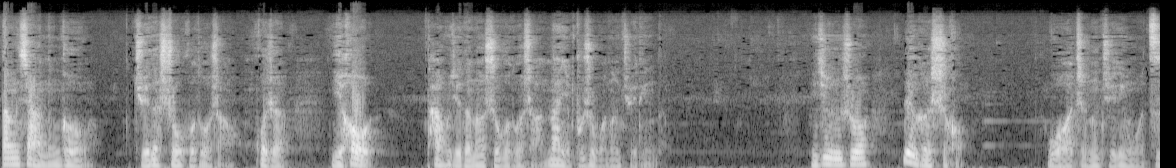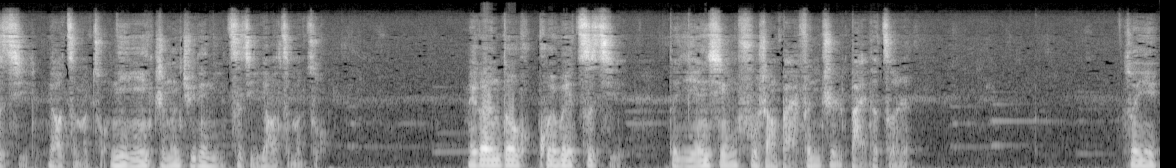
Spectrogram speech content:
当下能够觉得收获多少，或者以后他会觉得能收获多少，那也不是我能决定的。也就是说，任何时候我只能决定我自己要怎么做，你只能决定你自己要怎么做。每个人都会为自己。的言行负上百分之百的责任，所以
